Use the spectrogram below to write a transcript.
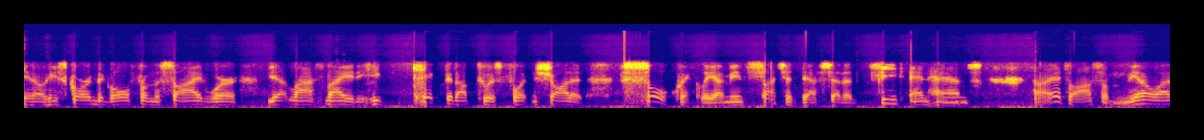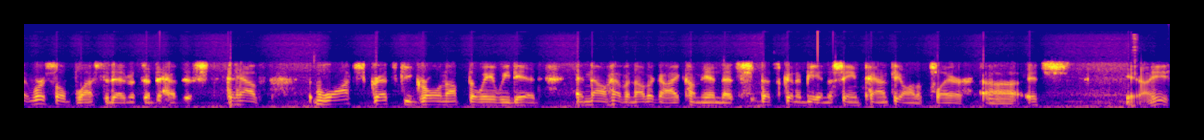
You know, he scored the goal from the side where yet last night he kicked it up to his foot and shot it so quickly. I mean, such a deft set of feet and hands. Uh, it's awesome. You know what? We're so blessed at Edmonton to have this, to have watched Gretzky growing up the way we did, and now have another guy come in that's that's going to be in the same pantheon of player. Uh, it's you know, he's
